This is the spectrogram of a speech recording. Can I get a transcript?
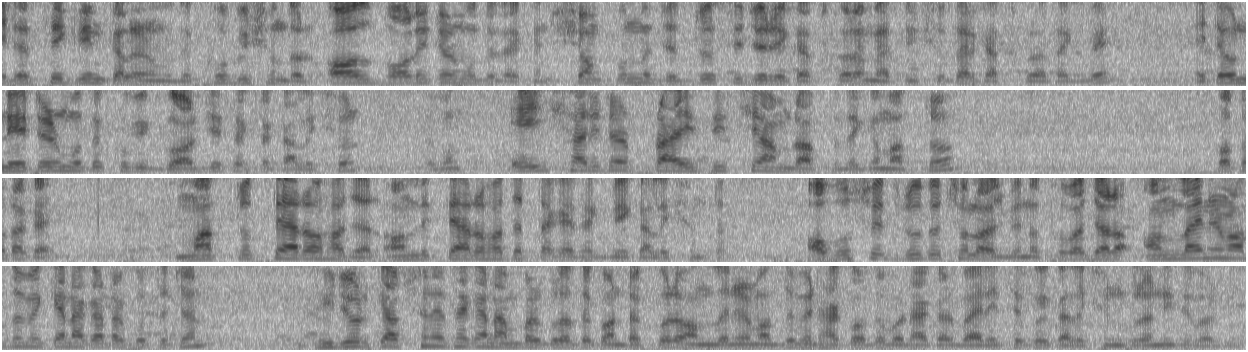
এটা সি গ্রিন কালারের মধ্যে খুবই সুন্দর। অল বডিটার মধ্যে দেখেন সম্পূর্ণ জেদ্রসি জরি কাজ করা ম্যাচিং সুতার কাজ করা থাকবে। এটাও নেটের মধ্যে খুবই গর্জিয়াস একটা কালেকশন এবং এই শাড়িটার প্রাইস দিচ্ছি আমরা আপনাদেরকে মাত্র কত টাকায়? মাত্র তেরো হাজার অনলি তেরো হাজার টাকায় থাকবে এই কালেকশনটা অবশ্যই দ্রুত চলে আসবেন, অথবা যারা অনলাইনের মাধ্যমে কেনাকাটা করতে চান, ভিডিওর ক্যাপশনে থাকা নাম্বারগুলোতে কন্ট্যাক্ট করে অনলাইনের মাধ্যমে ঢাকা অথবা ঢাকার বাইরে থেকে ওই কালেকশনগুলো নিতে পারবেন।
